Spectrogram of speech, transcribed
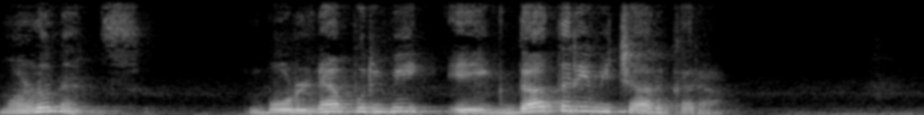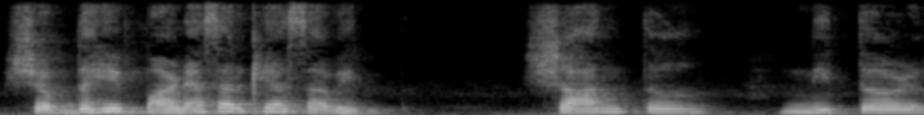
म्हणूनच बोलण्यापूर्वी एकदा तरी विचार करा. शब्द हे पाण्यासारखे असावेत. शांत नितळ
